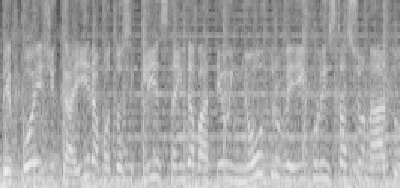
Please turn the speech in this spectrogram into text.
Depois de cair, a motociclista ainda bateu em outro veículo estacionado.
